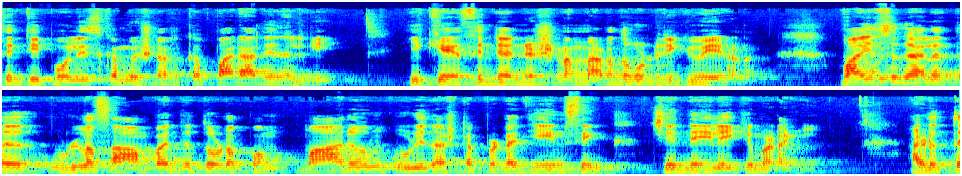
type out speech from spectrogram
സിറ്റി പോലീസ് കമ്മീഷണർക്ക് പരാതി നൽകി. ഈ കേസിന്റെ അന്വേഷണം നടന്നുകൊണ്ടിരിക്കുകയാണ്. വയസ്സുകാലത്ത് ഉള്ള സാമ്പത്തികത്തോടൊപ്പം മാനവും കൂടി നഷ്ടപ്പെട്ട ജീൻ സിംഗ് ചെന്നൈയിലേക്ക് മടങ്ങി. അടുത്ത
